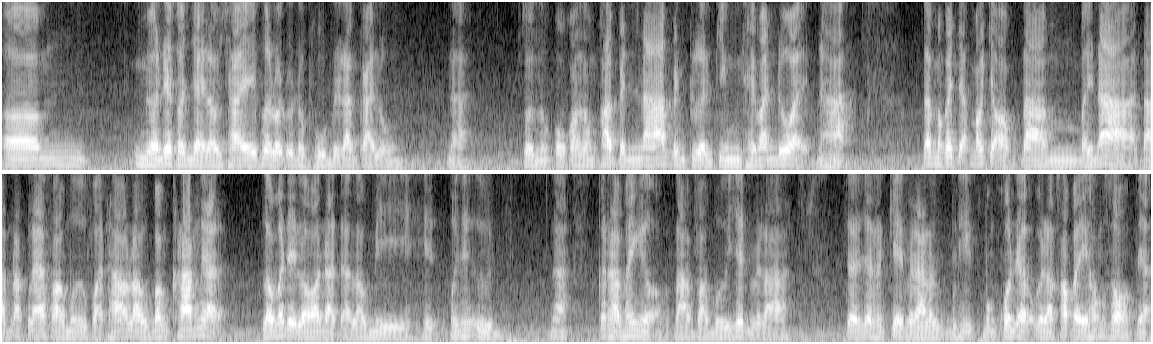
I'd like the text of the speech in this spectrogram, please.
เอิ่มเหงื่อเนี่ยส่วนใหญ่เราใช้เพื่อลดอุณหภูมิในร่างกายลงนะส่วนโอกาสสำคัญเป็นน้ำเป็นเกลือจริงมีไขมันด้วยนะฮะ ค่ะ แล้วมันก็จะมักจะออกตามใบหน้าตามรักแร้ฝ่ามือฝ่าเท้าเราบางครั้งเนี่ยเราไม่ได้ร้อนอะแต่เรามีเหตุผลอย่างอื่นนะก็ทำให้เหงื่อออกตามฝ่ามือ เช่นเวลา จะจะสังเกตเวลาเราบางทีบางคนเนี่ยเวลาเข้าไปห้องสอบเนี่ย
